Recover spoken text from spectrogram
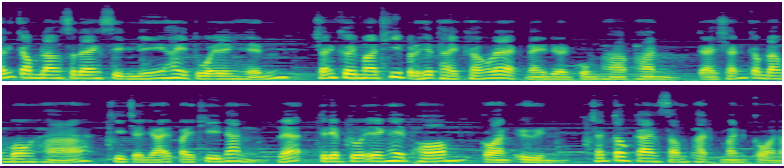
ฉันกำลังแสดงสิ่งนี้ให้ตัวเองเห็น ฉันเคยมาที่ประเทศไทยครั้งแรกในเดือนกุมภาพันธ์ แต่ฉันกำลังมองหาที่จะย้ายไปที่นั่น และเตรียมตัวเองให้พร้อมก่อนอื่น ฉันต้องการสัมผัสมันก่อน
